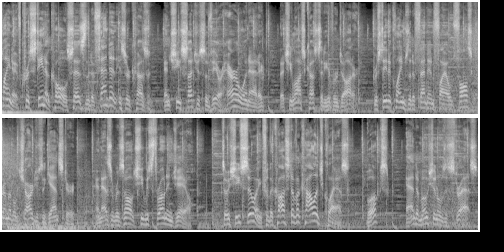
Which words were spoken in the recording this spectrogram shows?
plaintiff, Christina Cole, says the defendant is her cousin, and she's such a severe heroin addict that she lost custody of her daughter. Christina claims the defendant filed false criminal charges against her, and as a result, she was thrown in jail. So she's suing for the cost of a college class, books, and emotional distress.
